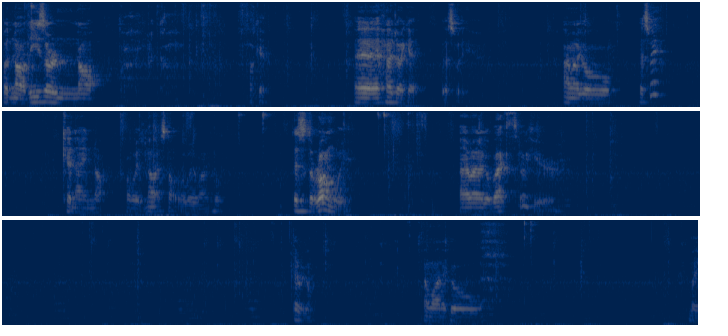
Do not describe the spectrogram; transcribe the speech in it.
But no, these are not. Oh my god. Fuck it. Uh, how do I get this way? I'm gonna go this way? Can I not? Oh wait, no, it's not the way I wanna go. This is the wrong way. I'm gonna go back through here. There we go. I want to go. Wait.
